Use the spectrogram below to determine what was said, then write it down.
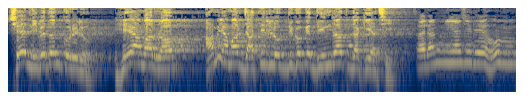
সে নিবেদন করিল হে আমার রব আমি আমার জাতির লোকদিগকে দিনরাত ডাকিয়াছি। ফলম ইয়াজরিহুম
